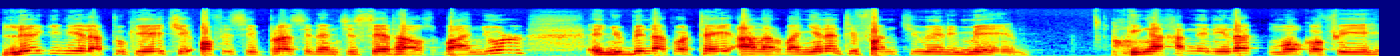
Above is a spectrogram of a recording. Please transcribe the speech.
léegi nii la tukkee ci office yi président ci State House Banjul ñu binda ko tey àllarba ñeneenti fan ci weeri mai ki nga xam ne nii nag moo ko fi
